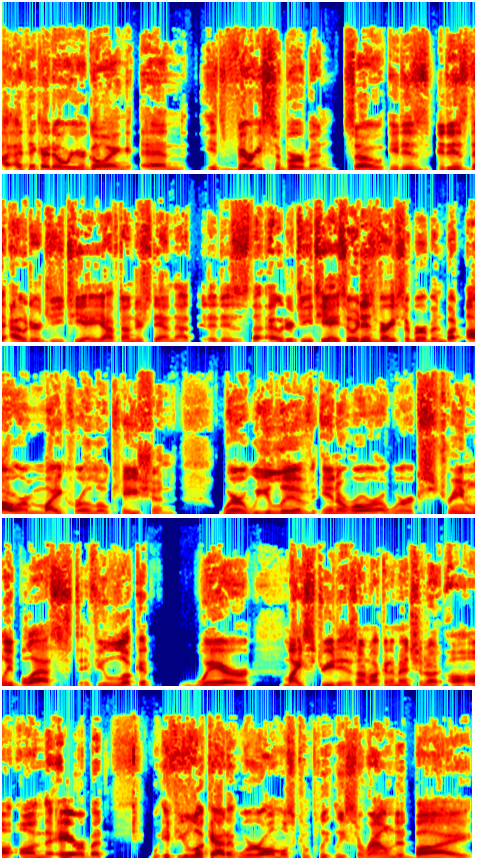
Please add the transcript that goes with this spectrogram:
I, I think I know where you're going, and it's very suburban. So it is. It is the outer GTA. You have to understand that it is the outer GTA. So it is very suburban. But our micro location, where we live in Aurora, we're extremely blessed. If you look at where my street is, I'm not going to mention it on, on the air, but if you look at it, we're almost completely surrounded by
